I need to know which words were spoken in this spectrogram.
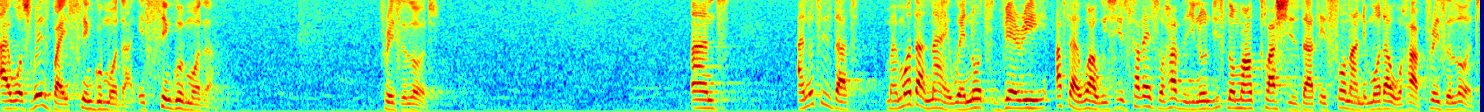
I was raised by a single mother, a single mother. Praise the Lord. And I noticed that my mother and I were not very, after a while, we started to have, you know, these normal clashes that a son and a mother will have. Praise the Lord.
